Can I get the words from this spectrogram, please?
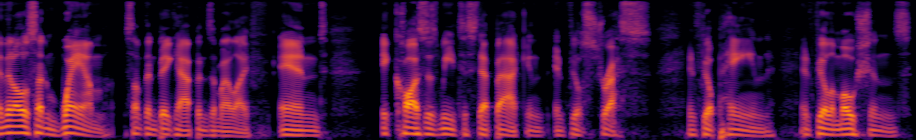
And then all of a sudden, wham, something big happens in my life. And it causes me to step back and, and feel stress and feel pain and feel emotions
